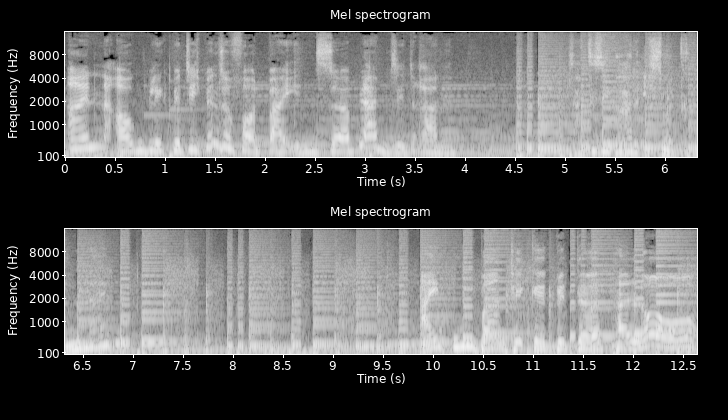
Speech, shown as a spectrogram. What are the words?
Einen Augenblick bitte, ich bin sofort bei Ihnen, Sir. Bleiben Sie dran. Sagte sie gerade, ich soll dranbleiben? U-Bahn-Ticket bitte. Hallo?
